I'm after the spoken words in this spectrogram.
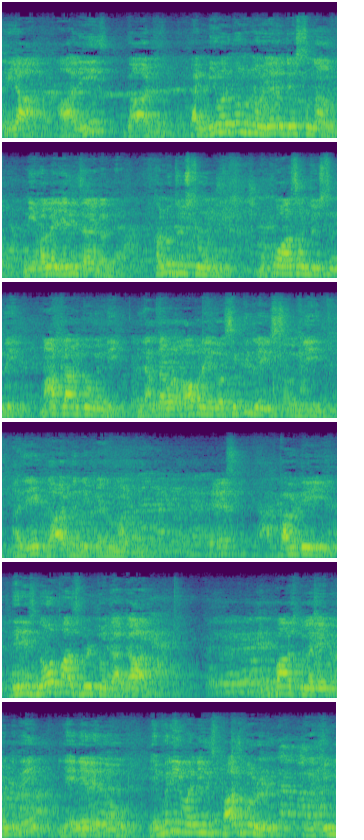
kriya ఆల్ ఈజ్ గాడ్ కానీ నీవు అనుకుంటున్నావు ఏదో చేస్తున్నావు. నీ వల్ల ఏది జరగటం. కన్ను చూస్తూ ఉంది ముక్కు వాసన చూస్తుంది మాట్లాడుతూ ఉంది. ఇదంతా కూడా లోపల ఏదో శక్తి చేయిస్తూ ఉంది. అదే గాడ్ అని చెప్పాడు అనమాట కాబట్టి there is no possible to the God impossible అనేటువంటిది లేనే లేదు. Everyone is possible to him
